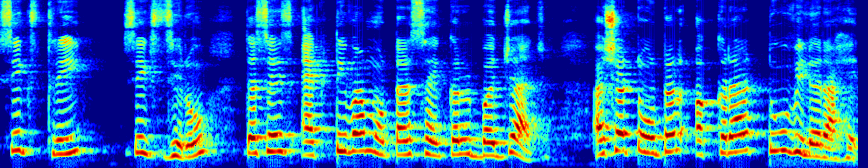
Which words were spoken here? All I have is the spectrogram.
six three six zero तसेच ॲक्टिवा मोटारसायकल बजाज अशा टोटल अकरा टू व्हीलर आहेत.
